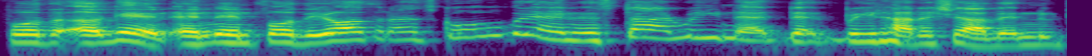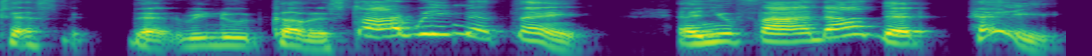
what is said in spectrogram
for the again, and then for the Orthodox, go over there and start reading that that Brit Hadashah, that New Testament, that renewed covenant. Start reading that thing, and you find out that hey,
